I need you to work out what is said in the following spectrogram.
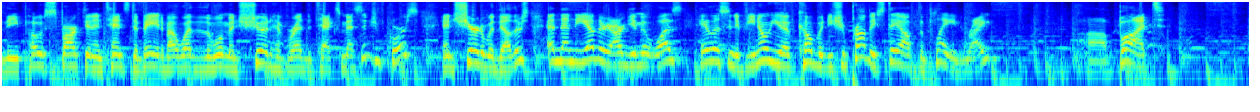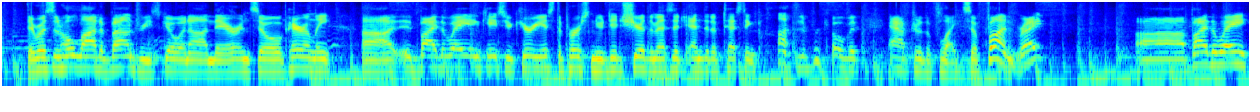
The post sparked an intense debate about whether the woman should have read the text message, of course, and shared it with others. And then the other argument was, hey, listen, if you know you have COVID, you should probably stay off the plane, right? Uh, but there wasn't a whole lot of boundaries going on there, and so apparently, uh, by the way, in case you're curious, the person who did share the message ended up testing positive for COVID after the flight. So fun, right? Uh, by the way,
